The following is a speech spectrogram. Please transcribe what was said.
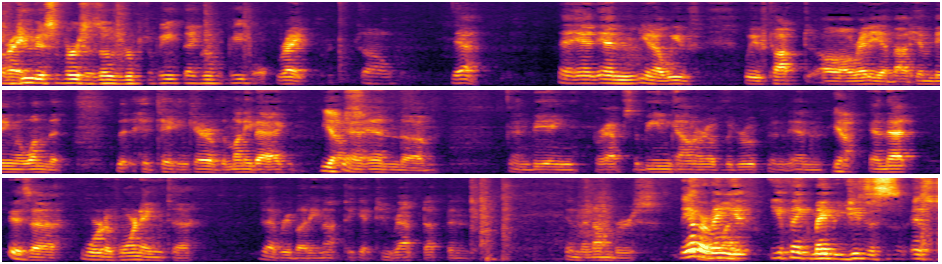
of Right. Judas versus those groups of people, that group of people. Right. So, Yeah. And and you know we've we've talked already about him being the one that that had taken care of the money bag yes. and um, and being perhaps the bean counter of the group, and and Yeah. and that is a word of warning to to everybody not to get too wrapped up in in the numbers. The other thing you, you think maybe Jesus is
